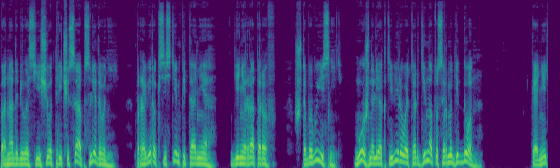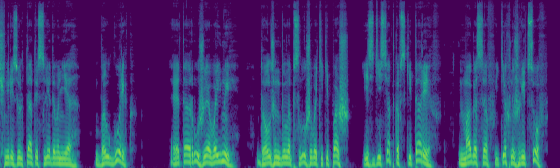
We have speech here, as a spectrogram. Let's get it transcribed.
Понадобилось еще три часа обследований, проверок систем питания, генераторов, чтобы выяснить, можно ли активировать ординатус Армагеддон. Конечный результат исследования был горек. Это оружие войны должен был обслуживать экипаж из десятков скитариев, магасов и техножрецов,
